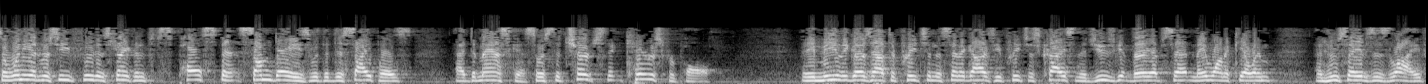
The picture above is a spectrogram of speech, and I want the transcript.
So when he had received food and strength, and Paul spent some days with the disciples at Damascus. So it's the church that cares for Paul. And he immediately goes out to preach in the synagogues. He preaches Christ, and the Jews get very upset, and they want to kill him. And who saves his life?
